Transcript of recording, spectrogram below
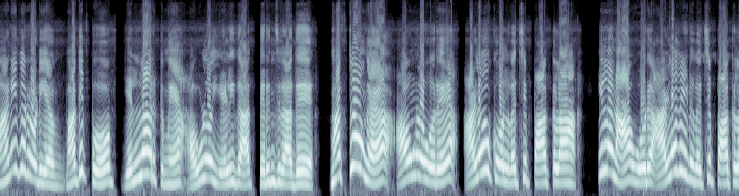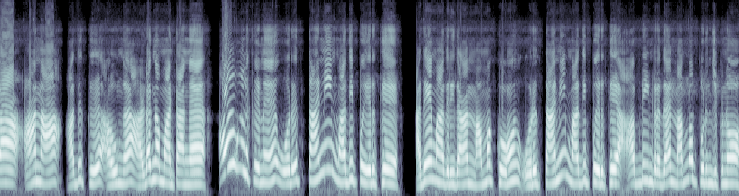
மனிதருடைய மதிப்பு எல்லாருக்குமே அவ்வளோ எளிதா தெரிஞ்சிடாது மற்றவங்க அவங்கள ஒரு அளவுகோல் வச்சு பார்க்கலாம் இல்லனா ஒரு அளவீடு வச்சு பார்க்கலாம் ஆனா அதுக்கு அவங்க அடங்க மாட்டாங்க. அவங்களுக்குன்னு ஒரு தனி மதிப்பு இருக்கு. அதே மாதிரி தான் நமக்கும் ஒரு தனி மதிப்பு இருக்கு அப்படின்றத நம்ம புரிஞ்சுக்கணும்.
